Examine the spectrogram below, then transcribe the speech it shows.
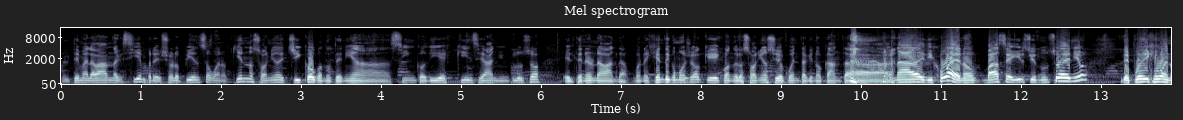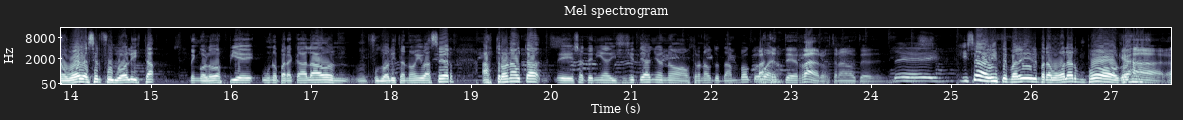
el tema de la banda, que siempre yo lo pienso, bueno, ¿quién no soñó de chico cuando tenía 5, 10, 15 años incluso, el tener una banda? Bueno, hay gente como yo que cuando lo soñó se dio cuenta que no canta nada y dijo, bueno, va a seguir siendo un sueño. Después dije, bueno, voy a ser futbolista. Tengo los dos pies, uno para cada lado, un futbolista no iba a ser. Astronauta, eh, ya tenía 17 años, no, astronauta tampoco. bueno. Bastante raro, astronauta. Eh, quizás, viste, para ir, para volar un poco. Claro.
